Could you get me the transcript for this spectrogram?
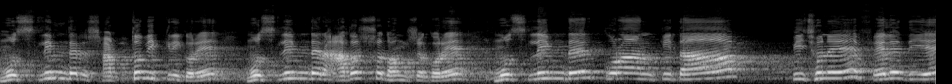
মুসলিমদের স্বার্থ বিক্রি করে, মুসলিমদের আদর্শ ধ্বংস করে, মুসলিমদের কোরআন কিতাব পিছনে ফেলে দিয়ে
